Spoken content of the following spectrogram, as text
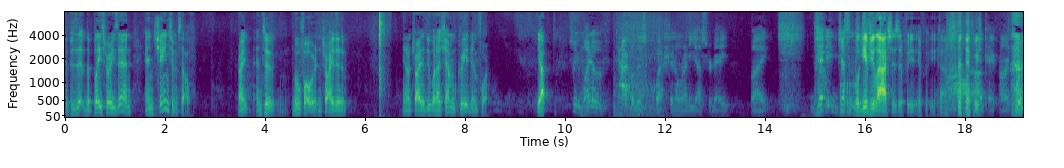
the the place where he's in and change himself, right? And to move forward and try to, you know, try to do what Hashem created him for. Yeah. So you might have tackled this question already yesterday, but ju- just in We'll give you lashes if we if we uh, Oh, if we. okay, fine. Uh,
